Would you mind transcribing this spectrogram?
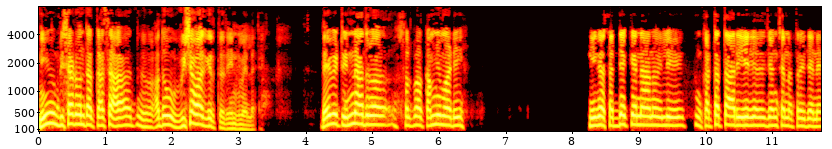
ನೀವು ಬಿಸಾಡುವಂತ ಕಸ ಅದು ವಿಷವಾಗಿರ್ತದೆ ಇನ್ಮೇಲೆ. ದಯವಿಟ್ಟು ಇನ್ನಾದ್ರೂ ಸ್ವಲ್ಪ ಕಮ್ಮಿ ಮಾಡಿ. ಈಗ ಸದ್ಯಕ್ಕೆ ನಾನು ಇಲ್ಲಿ ಕಟ್ಟತ್ತಾರಿ ಜಂಕ್ಷನ್ ಹತ್ರ ಇದ್ದೇನೆ.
